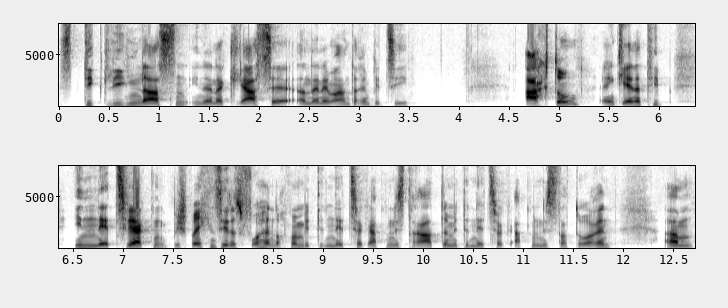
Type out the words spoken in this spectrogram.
Stick liegen lassen in einer Klasse an einem anderen PC. Achtung, ein kleiner Tipp, in Netzwerken besprechen Sie das vorher nochmal mit dem Netzwerkadministrator, mit der Netzwerkadministratorin. Ähm,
